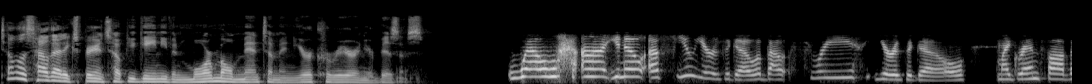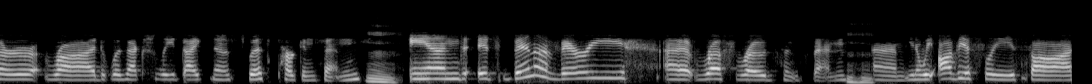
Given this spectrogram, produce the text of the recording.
tell us how that experience helped you gain even more momentum in your career and your business. Well, uh, you know, a few years ago, about three years ago, my grandfather Rod was actually diagnosed with Parkinson's, mm. and it's been a very uh, rough road since then. Mm-hmm. Um, you know, we obviously saw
